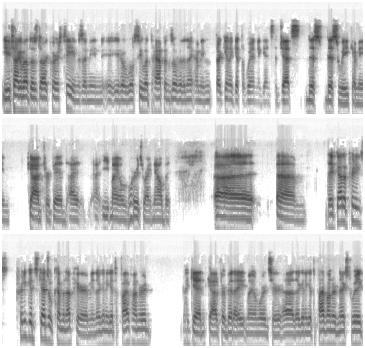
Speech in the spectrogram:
you talk about those dark horse teams. I mean, you know, we'll see what happens over the next. I mean, they're going to get the win against the Jets this this week. I mean, God forbid I, I eat my own words right now, but uh, um, they've got a pretty pretty good schedule coming up here. I mean, they're going to get to 500 again. God forbid I eat my own words here. Uh, they're going to get to 500 next week,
